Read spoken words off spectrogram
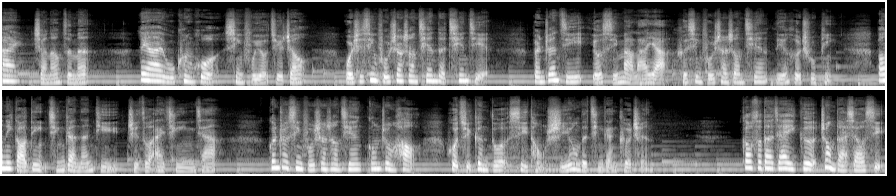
嗨，小娘子们，恋爱无困惑，幸福有绝招。我是幸福上上签的千姐。本专辑由喜马拉雅和幸福上上签联合出品，帮你搞定情感难题，只做爱情赢家。关注幸福上上签公众号，获取更多系统实用的情感课程。告诉大家一个重大消息：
